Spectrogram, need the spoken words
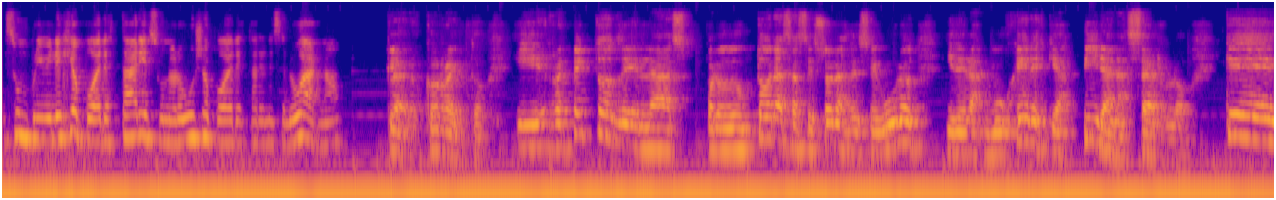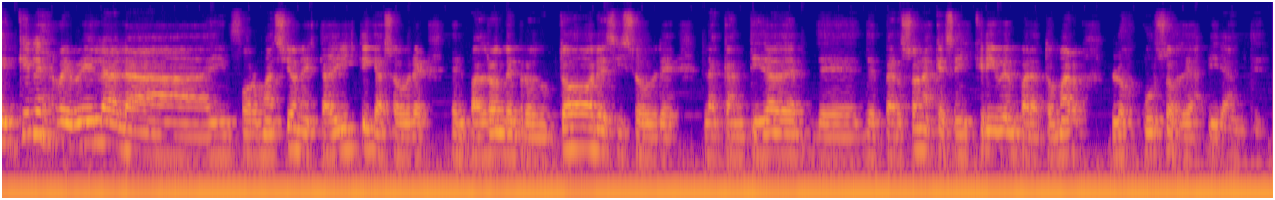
es un privilegio poder estar y es un orgullo poder estar en ese lugar, ¿no? Claro, correcto. Y respecto de las productoras asesoras de seguros y de las mujeres que aspiran a hacerlo, ¿qué, les revela la información estadística sobre el padrón de productores y sobre la cantidad de, personas que se inscriben para tomar los cursos de aspirante?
